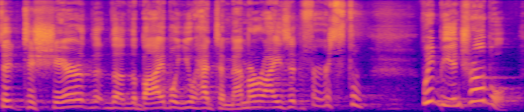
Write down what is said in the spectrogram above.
to, to share the, the, the Bible, you had to memorize it first we'd be in trouble.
